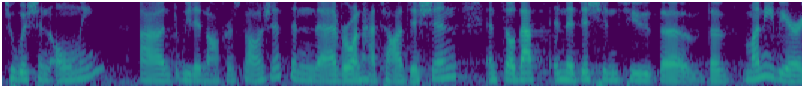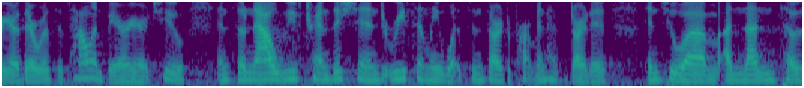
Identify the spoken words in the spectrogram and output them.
tuition only. Uh, we didn't offer scholarships, and everyone had to audition. And so that's in addition to the the money barrier, there was a talent barrier too. And so now we've transitioned recently, what since our department has started, into um, a none to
